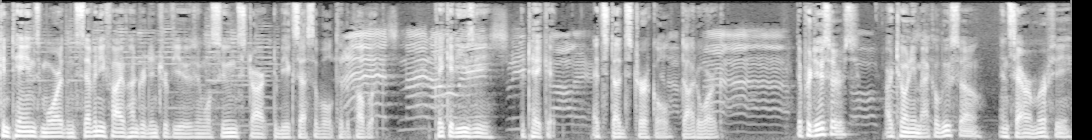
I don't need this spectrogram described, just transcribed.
contains more than 7,500 interviews and will soon start to be accessible to the public. Take it easy, but take it at studsterkel.org. The producers are Tony Macaluso and Sarah Murphy.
